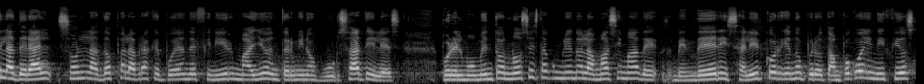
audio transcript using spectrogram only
y lateral son las dos palabras que pueden definir mayo en términos bursátiles. Por el momento no se está cumpliendo la máxima de vender y salir corriendo, pero tampoco hay indicios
